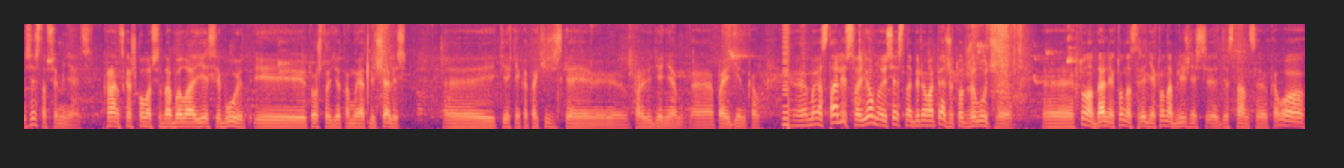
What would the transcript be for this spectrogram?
Естественно, все меняется. Украинская школа всегда была, есть и будет. И то, что где-то мы отличались, э, технико-тактическое э, проведение э, поединков. Э, Мы остались в своем, но, естественно, берем опять же тот же лучший. Э, Кто на дальней, кто на средней, кто на ближней с- дистанции. Кого,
